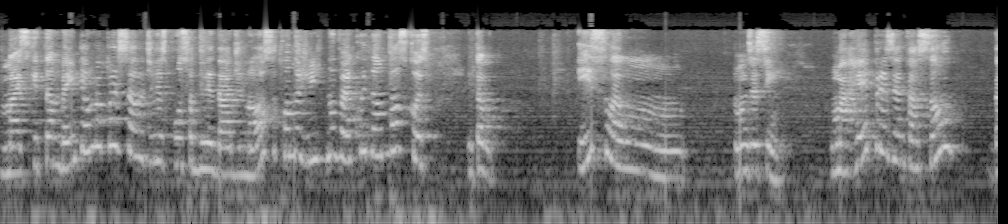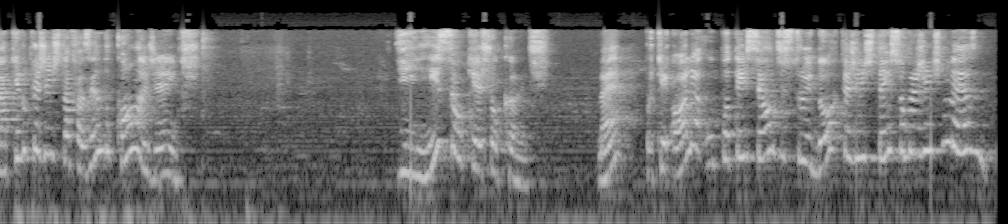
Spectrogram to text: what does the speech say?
Mas que também tem uma parcela de responsabilidade nossa quando a gente não vai cuidando das coisas. Então, isso é um, vamos dizer assim, uma representação daquilo que a gente está fazendo com a gente. E isso é o que é chocante, né? Porque olha o potencial destruidor que a gente tem sobre a gente mesmo.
